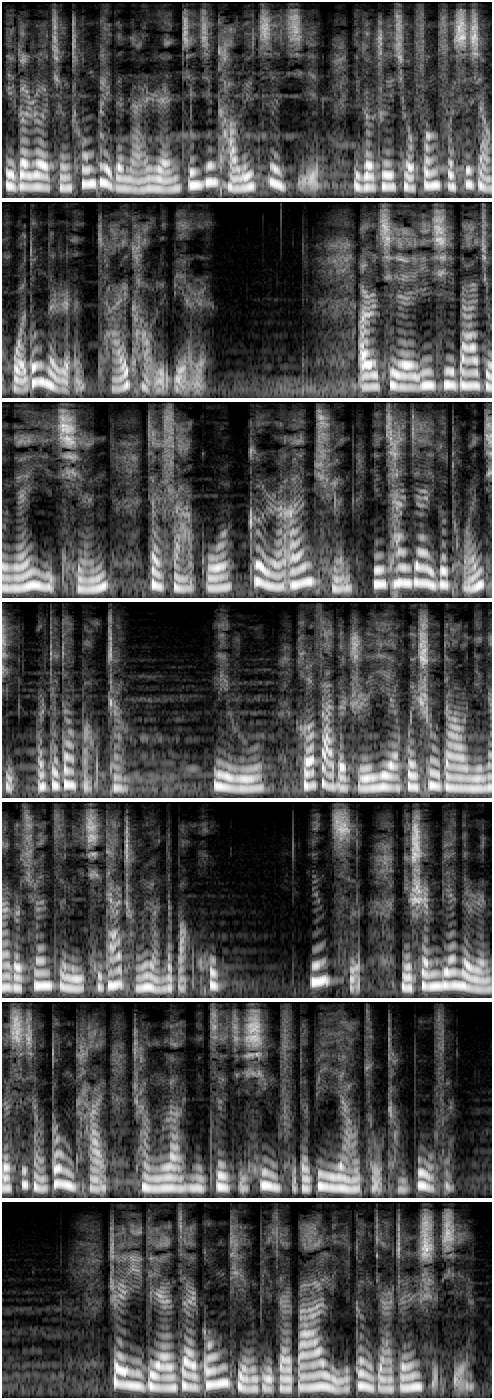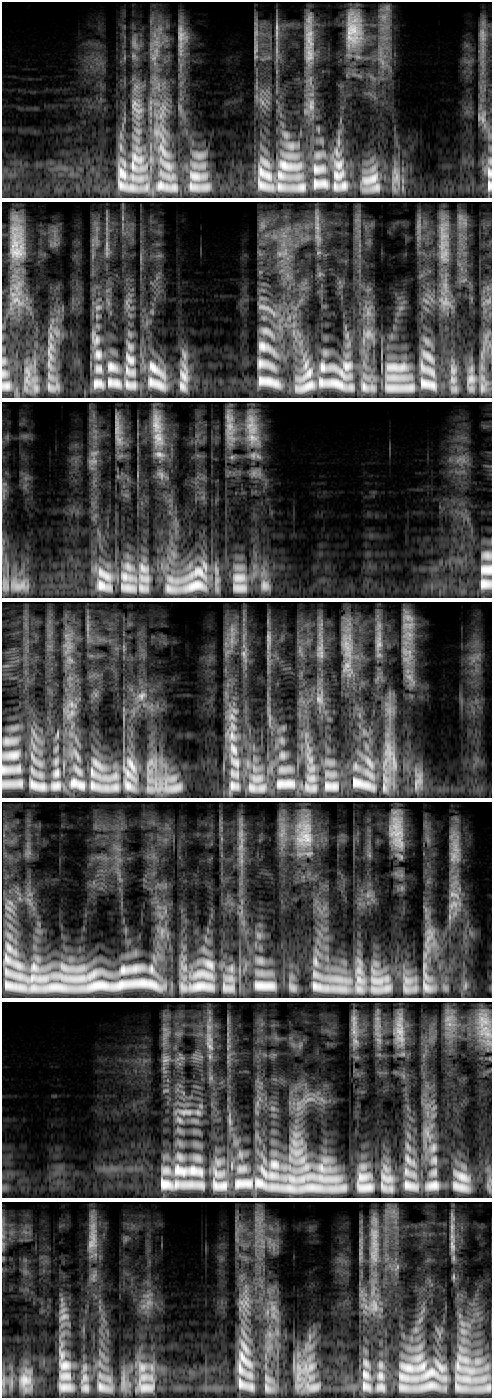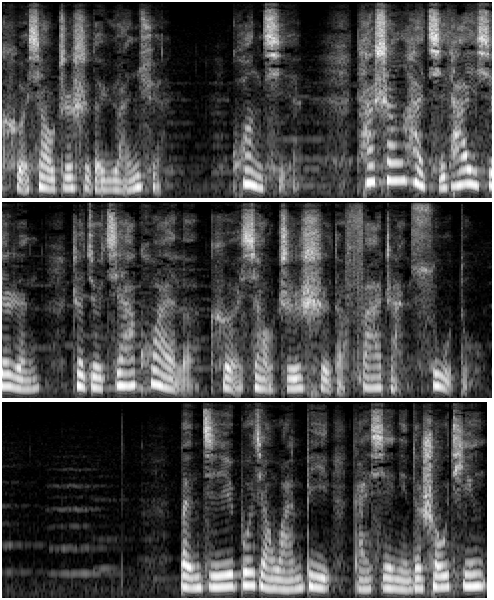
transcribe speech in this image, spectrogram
一个热情充沛的男人仅仅考虑自己，一个追求丰富思想活动的人才考虑别人。而且，一七八九年以前，在法国，个人安全因参加一个团体而得到保障。例如，合法的职业会受到你那个圈子里其他成员的保护。因此，你身边的人的思想动态成了你自己幸福的必要组成部分。这一点在宫廷比在巴黎更加真实些。不难看出，这种生活习俗，说实话，它正在退步，但还将有法国人再持续百年，促进着强烈的激情。我仿佛看见一个人，他从窗台上跳下去，但仍努力优雅地落在窗子下面的人行道上。一个热情充沛的男人，仅仅像他自己，而不像别人。在法国，这是所有叫人可笑之事的源泉。况且，他伤害其他一些人，这就加快了可笑之事的发展速度。本集播讲完毕，感谢您的收听。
